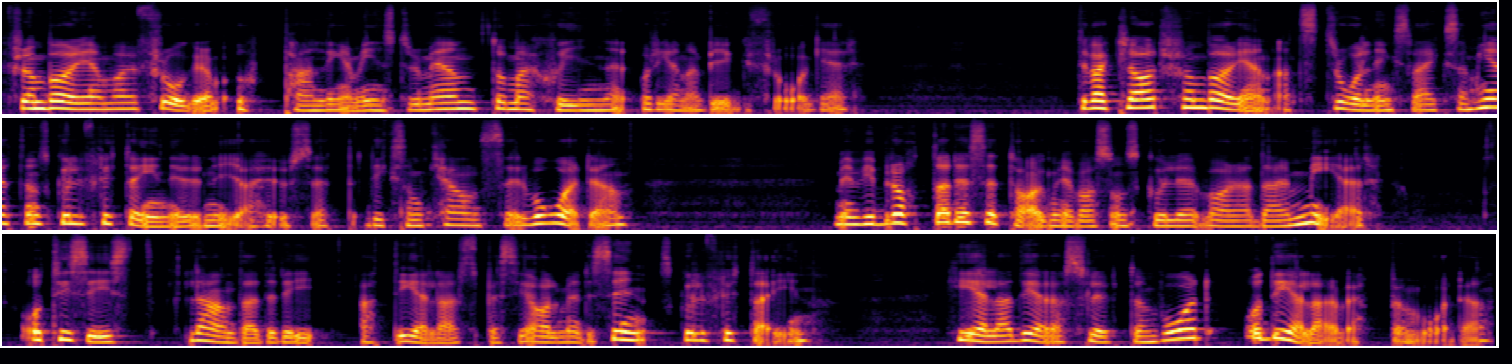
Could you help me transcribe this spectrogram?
Från början var det frågor om upphandling av instrument och maskiner och rena byggfrågor. Det var klart från början att strålningsverksamheten skulle flytta in i det nya huset, liksom cancervården. Men vi brottades ett tag med vad som skulle vara där mer. Och till sist landade det i att delar specialmedicin skulle flytta in. Hela deras slutenvård och delar av öppenvården.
